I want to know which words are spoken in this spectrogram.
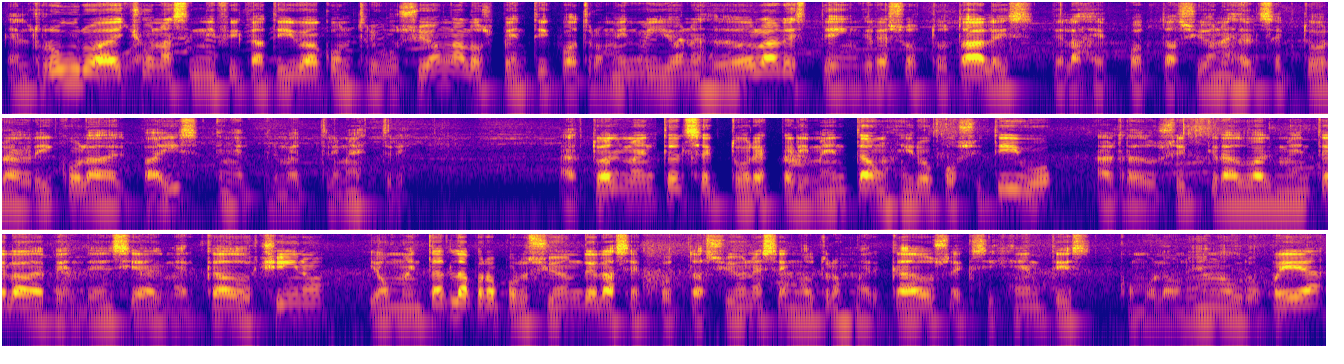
El rubro ha hecho una significativa contribución a los 24 mil millones de dólares de ingresos totales de las exportaciones del sector agrícola del país en el primer trimestre. Actualmente el sector experimenta un giro positivo al reducir gradualmente la dependencia del mercado chino y aumentar la proporción de las exportaciones en otros mercados exigentes como la Unión Europea,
